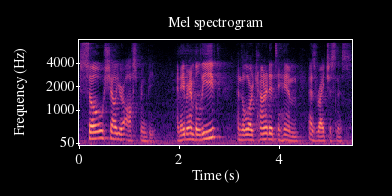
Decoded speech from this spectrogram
So shall your offspring be. And Abraham believed, and the Lord counted it to him as righteousness.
